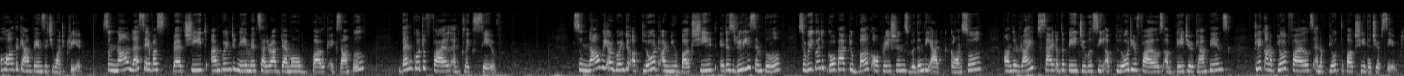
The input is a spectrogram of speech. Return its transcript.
all the campaigns that you want to create. So now let's save a spreadsheet. I'm going to name it SellerApp Demo Bulk Example. Then go to File and click Save. So now we are going to upload our new bulk sheet. It is really simple. So we're going to go back to bulk operations within the ad console. On the right side of the page, you will see upload your files, update your campaigns. Click on upload files and upload the bulk sheet that you have saved.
